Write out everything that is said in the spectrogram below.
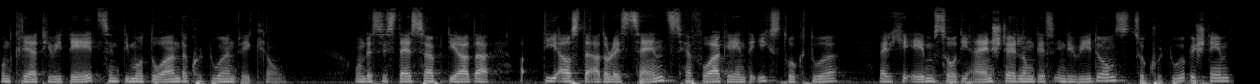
und Kreativität sind die Motoren der Kulturentwicklung. Und es ist deshalb die, die aus der Adoleszenz hervorgehende Ich-Struktur, welche ebenso die Einstellung des Individuums zur Kultur bestimmt,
